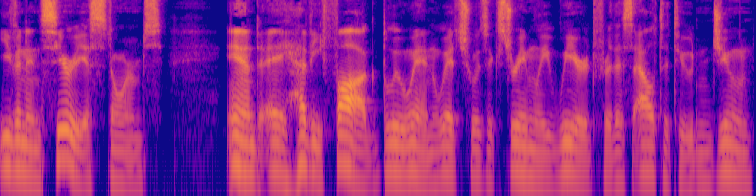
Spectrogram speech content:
even in serious storms. And a heavy fog blew in, which was extremely weird for this altitude in June.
